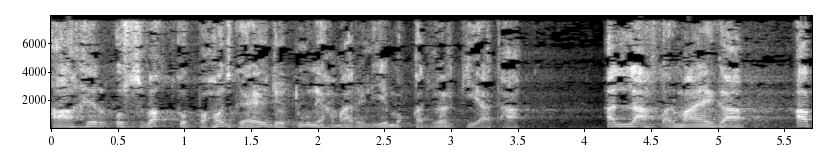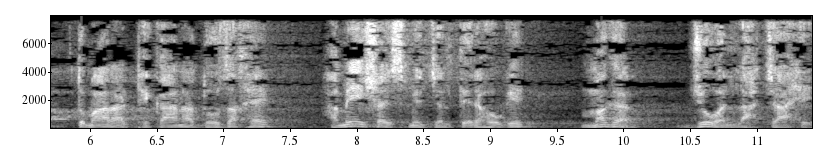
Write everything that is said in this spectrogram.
آخر اس وقت کو پہنچ گئے جو تو نے ہمارے لیے مقرر کیا تھا۔ اللہ فرمائے گا، اب تمہارا ٹھکانہ دوزخ ہے ہمیشہ اس میں جلتے رہو گے، مگر جو اللہ چاہے۔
